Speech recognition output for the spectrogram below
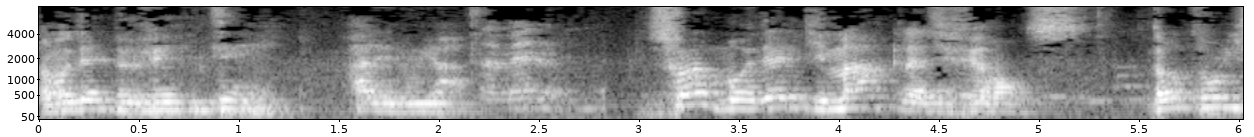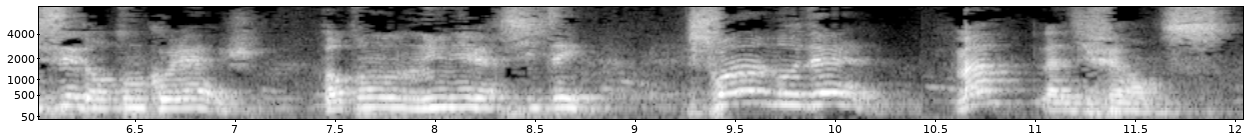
un modèle de vérité. Alléluia. Amen. Sois un modèle qui marque la différence. Dans ton lycée, dans ton collège, dans ton université. Sois un modèle. Marque la différence.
